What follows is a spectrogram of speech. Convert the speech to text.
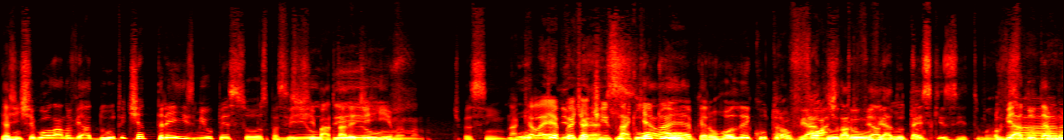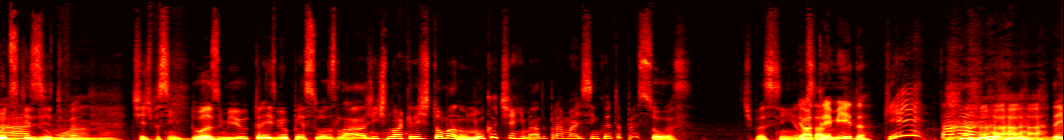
E a gente chegou lá no viaduto e tinha 3 mil pessoas pra assistir Meu batalha de Deus. rima, mano. Tipo assim, Naquela época já tinha universo. isso naquela tudo. época, era um rolê É, cultural o forte viaduto, lá do o viaduto. viaduto é esquisito, mano. O viaduto é muito Caralho, esquisito, velho. mano. Tinha, tipo assim, duas mil, três mil pessoas lá. A gente não acreditou, mano. Eu nunca tinha rimado pra mais de 50 pessoas. Tipo assim, eu Deu uma sabia- tremida? Tá maluco? Dei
